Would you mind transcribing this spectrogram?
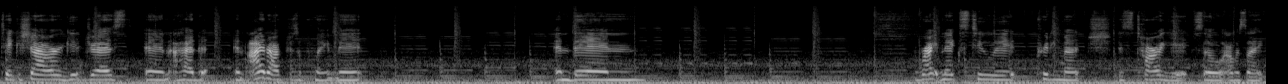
take a shower, get dressed, and I had an eye doctor's appointment. And then right next to it pretty much is Target. So I was like,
